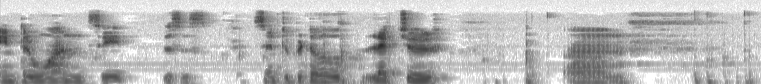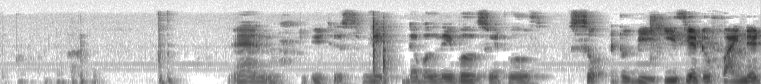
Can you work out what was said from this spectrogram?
enter one say this is centripetal lecture um, and you just make double labels so it will so it will be easier to find it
